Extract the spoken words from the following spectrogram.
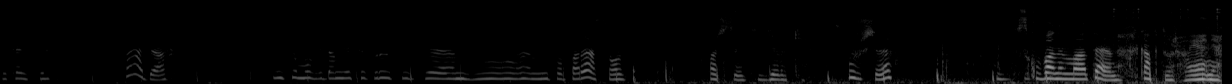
Czekajcie. Pada. Misiu mówi do mnie, czy wrócić e, mi po parasol. Patrzcie, jaki wielki. Spójrzcie. Skubany ma ten kaptur, a ja nie.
